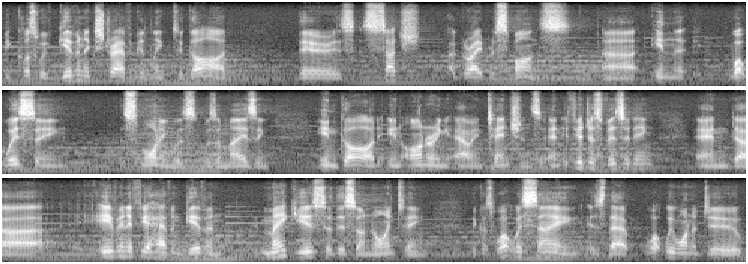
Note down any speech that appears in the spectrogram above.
because we've given extravagantly to God, there is such a great response uh, in the what we're seeing this morning was was amazing in God in honoring our intentions. And if you're just visiting, and uh, even if you haven't given, make use of this anointing because what we're saying is that what we want to do,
